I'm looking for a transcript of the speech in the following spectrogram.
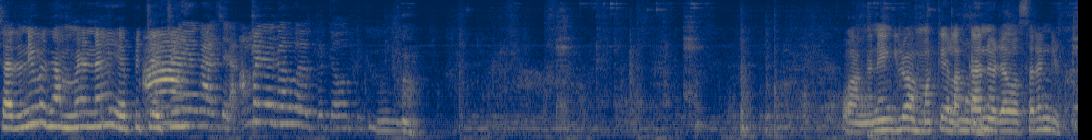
ശരണി പറഞ്ഞ അമ്മേനെ ആ, ഏൽപ്പിച്ചേച്ചു ഞാൻ കാണിച്ചു തരാം അമ്മ ഇതൊന്ന് വേപ്പിച്ചോ നോക്ക്. ഓ അങ്ങനെയെങ്കിലും അമ്മയ്ക്ക് ഇളക്കാൻ ഒരു അവസരം കിട്ടും.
